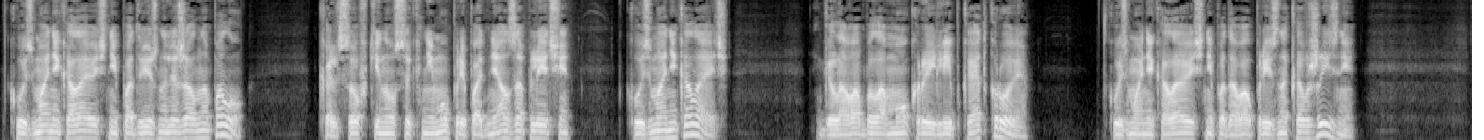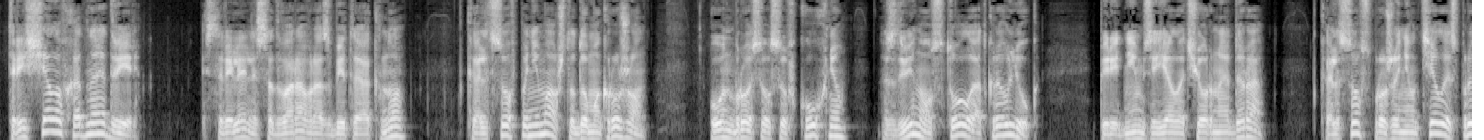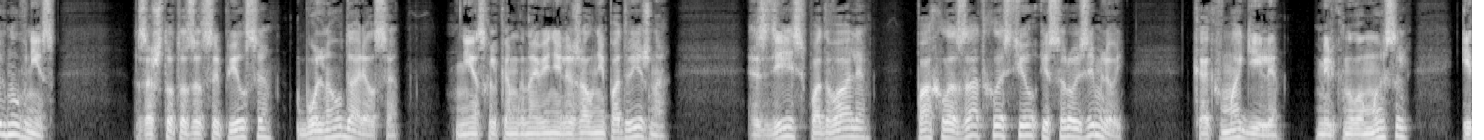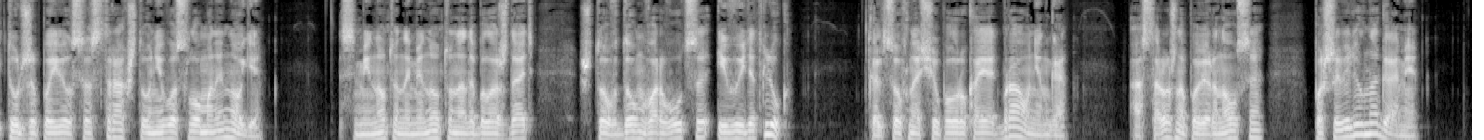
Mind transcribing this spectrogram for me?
Кузьма Николаевич неподвижно лежал на полу. Кольцов кинулся к нему, приподнял за плечи. «Кузьма Николаевич!» Голова была мокрой и липкой от крови. Кузьма Николаевич не подавал признаков жизни. Трещала входная дверь. Стреляли со двора в разбитое окно. Кольцов понимал, что дом окружен. Он бросился в кухню, сдвинул стол и открыл люк. Перед ним зияла черная дыра. Кольцов спружинил тело и спрыгнул вниз. За что-то зацепился, больно ударился. Несколько мгновений лежал неподвижно. Здесь, в подвале, пахло затхлостью и сырой землей. Как в могиле, мелькнула мысль, и тут же появился страх, что у него сломаны ноги. С минуты на минуту надо было ждать, что в дом ворвутся и выйдет люк. Кольцов нащупал рукоять Браунинга, осторожно повернулся, пошевелил ногами.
